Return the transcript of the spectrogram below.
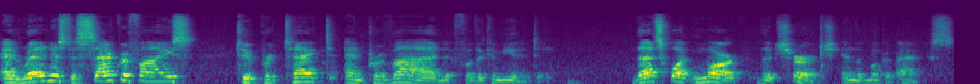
and readiness to sacrifice to protect and provide for the community. That's what marked the church in the book of Acts,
